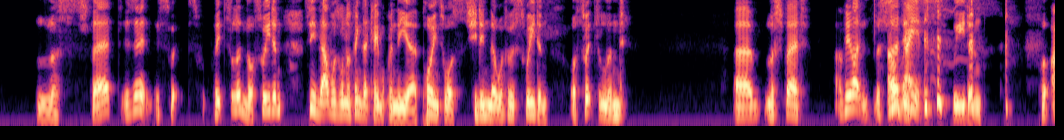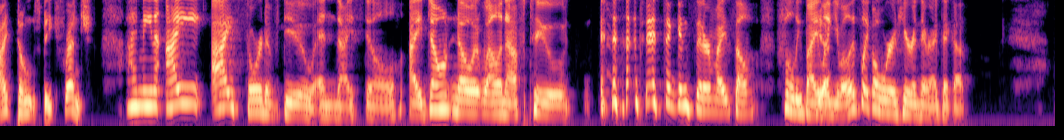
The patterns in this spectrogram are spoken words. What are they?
Lusfed, is it? Is Swi- Switzerland or Sweden? See, that was one of the things that came up in the uh, points was she didn't know if it was Sweden or Switzerland. Uh, Lusfed. I feel like Lusfed Oh, right. is Sweden, but I don't speak French. I mean, I I sort of do, and I still I don't know it well enough to to, to consider myself fully bilingual. It's like a word here and there I pick up.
